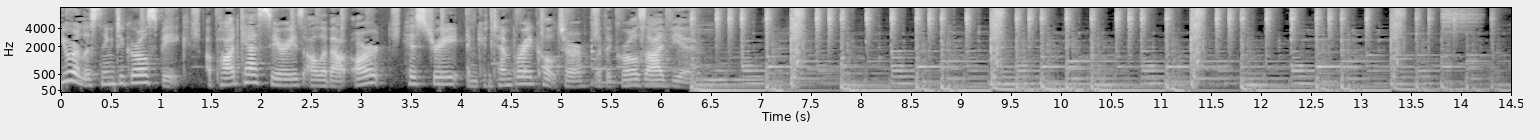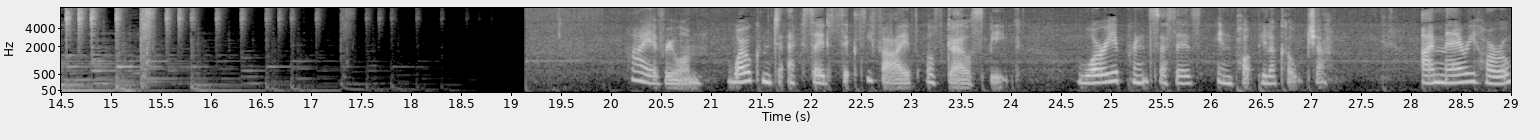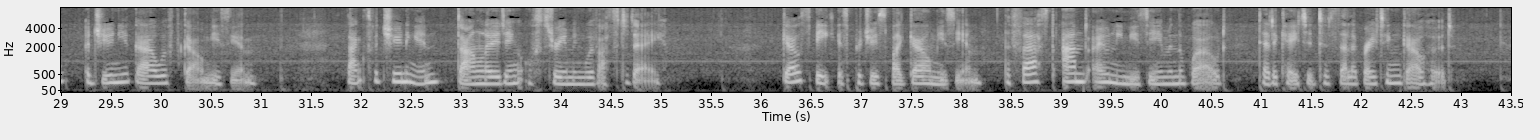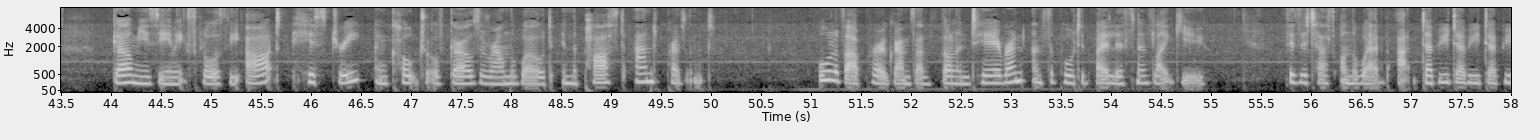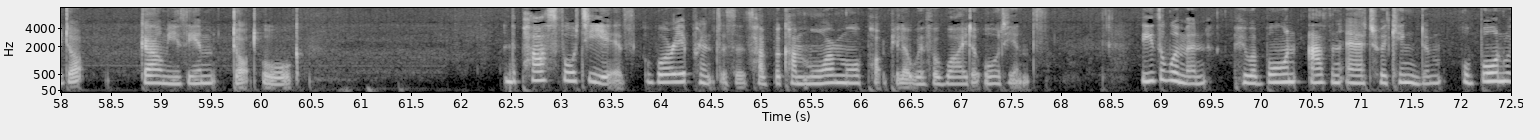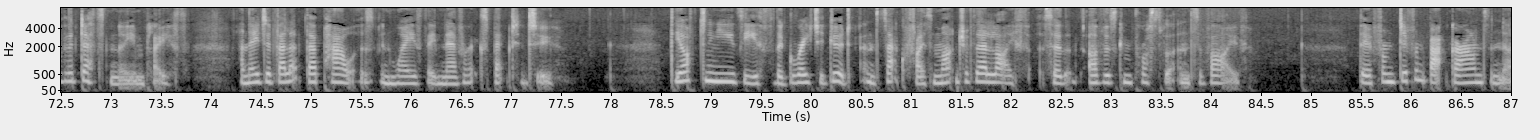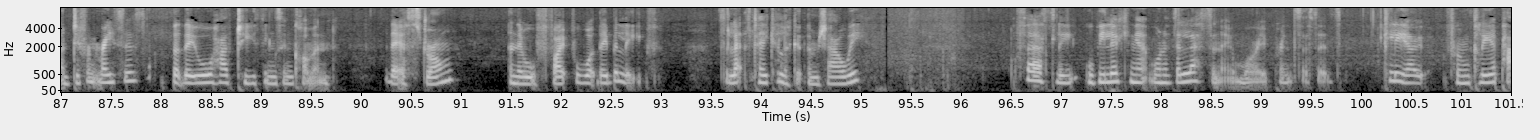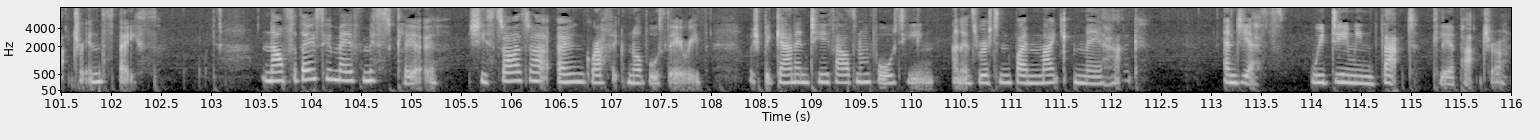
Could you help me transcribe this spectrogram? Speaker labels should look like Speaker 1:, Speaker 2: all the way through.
Speaker 1: You are listening to Girl Speak, a podcast series all about art, history, and contemporary culture with a girl's eye view.
Speaker 2: Hi everyone, welcome to episode 65 of Girl Speak Warrior Princesses in Popular Culture. I'm Mary Horrell, a junior girl with Girl Museum. Thanks for tuning in, downloading, or streaming with us today. Girl Speak is produced by Girl Museum, the first and only museum in the world dedicated to celebrating girlhood. Girl Museum explores the art, history, and culture of girls around the world in the past and present. All of our programs are volunteer run and supported by listeners like you visit us on the web at www.girlmuseum.org. In the past 40 years, warrior princesses have become more and more popular with a wider audience. These are women who are born as an heir to a kingdom or born with a destiny in place, and they develop their powers in ways they never expected to. They often use these for the greater good and sacrifice much of their life so that others can prosper and survive. They're from different backgrounds and are different races, but they all have two things in common. They are strong and they will fight for what they believe. So let's take a look at them, shall we? Firstly, we'll be looking at one of the lesser known warrior princesses, Cleo from Cleopatra in Space. Now, for those who may have missed Cleo, she stars in her own graphic novel series, which began in 2014 and is written by Mike Maihack. And yes, we do mean that Cleopatra.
